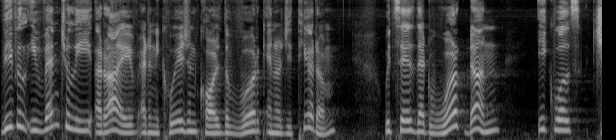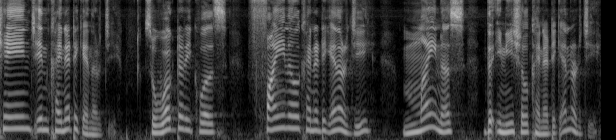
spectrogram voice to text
we will eventually arrive at an equation called the work energy theorem, which says that work done equals change in kinetic energy. So work done equals final kinetic energy minus the initial kinetic energy.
